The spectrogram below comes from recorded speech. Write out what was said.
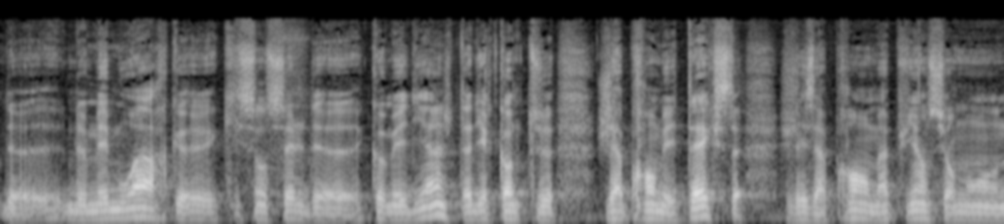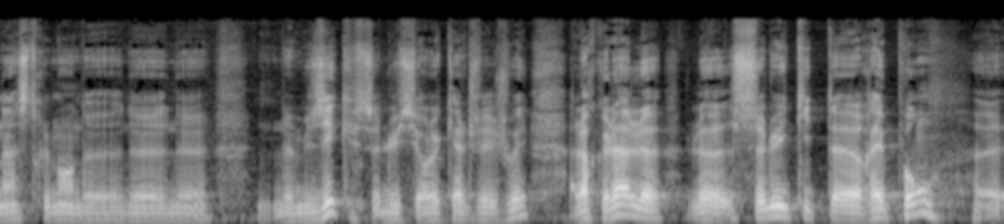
de, de mémoire que, qui sont celles de comédien. C'est-à-dire quand j'apprends mes textes, je les apprends en m'appuyant sur mon instrument de, de, de, de musique, celui sur lequel j'ai joué. Alors que là, le, le, celui qui te répond, euh,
